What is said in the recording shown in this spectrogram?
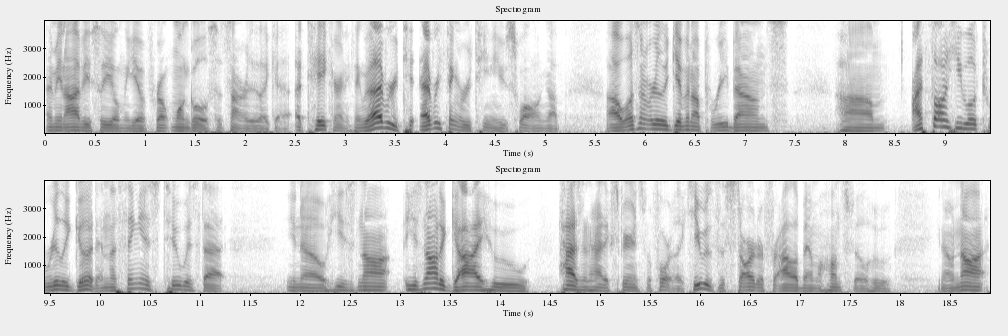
I mean, obviously, he only gave up one goal, so it's not really like a, a take or anything. But every t- everything routine he was swallowing up. Uh, wasn't really giving up rebounds. Um, I thought he looked really good, and the thing is too is that you know he's not he's not a guy who hasn't had experience before. Like he was the starter for Alabama Huntsville, who you know not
